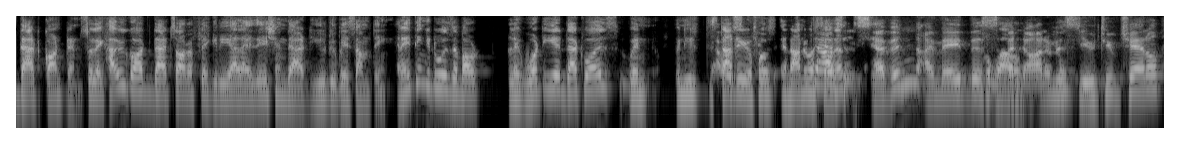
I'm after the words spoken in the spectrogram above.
that content. So like how you got that sort of like realization that YouTube is something. And I think it was about like what year that was when when you started your first anonymous channel. 2007 I made this Oh, wow. anonymous YouTube channel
